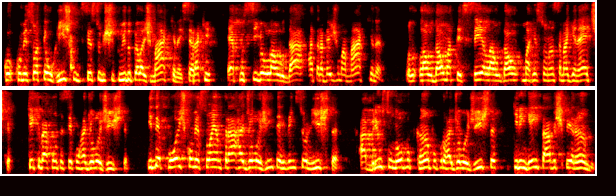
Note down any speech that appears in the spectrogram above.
começou a ter o risco de ser substituído pelas máquinas. Será que é possível laudar através de uma máquina? Laudar uma TC, laudar uma ressonância magnética? O que, que vai acontecer com o radiologista? E depois começou a entrar a radiologia intervencionista, abriu-se um novo campo para o radiologista que ninguém estava esperando.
